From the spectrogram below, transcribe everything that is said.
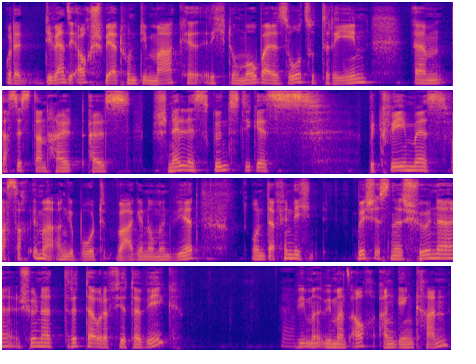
oder die werden sich auch schwer tun, die Marke Richtung Mobile so zu drehen, ähm, dass es dann halt als schnelles, günstiges bequemes, was auch immer Angebot wahrgenommen wird. Und da finde ich, Wish ist ein schöner, schöner dritter oder vierter Weg, ja. wie man wie man es auch angehen kann.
